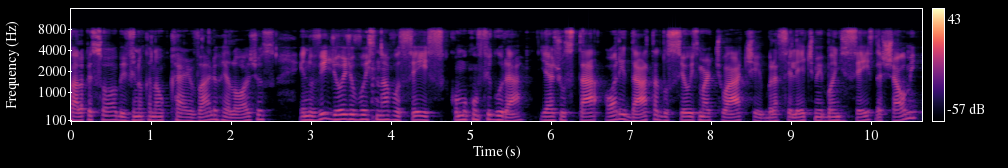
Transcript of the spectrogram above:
Fala pessoal, bem-vindo ao canal Carvalho Relógios e no vídeo de hoje eu vou ensinar vocês como configurar e ajustar hora e data do seu smartwatch bracelete Mi Band 6 da Xiaomi.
